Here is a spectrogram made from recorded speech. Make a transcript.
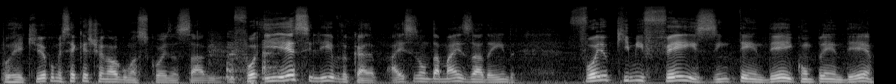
pro retiro, eu comecei a questionar algumas coisas, sabe? E, foi, e esse livro, cara, aí vocês vão dar mais risada ainda. foi o que me fez entender e compreender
